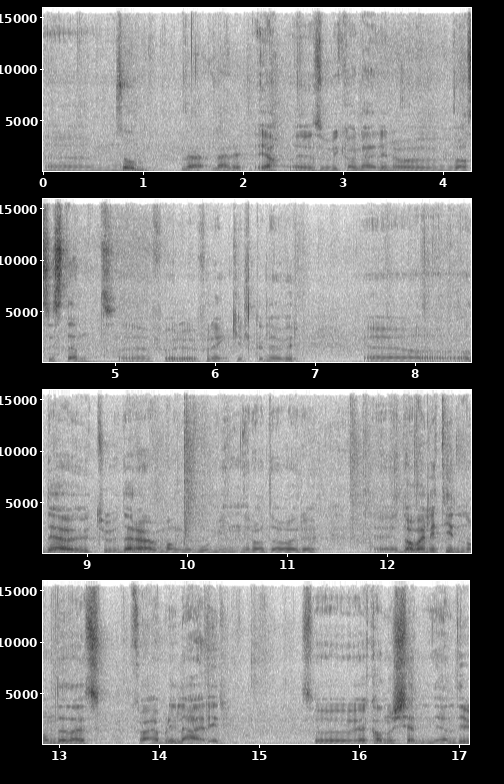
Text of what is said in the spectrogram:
Um, Som læ lærer? Ja, eh, som vikarlærer og assistent eh, for, for enkeltelever. Uh, og det er jo, der har jo mange gode minner. Og det var, uh, da var jeg litt innom det der Skal jeg bli lærer? Så jeg kan jo kjenne igjen de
